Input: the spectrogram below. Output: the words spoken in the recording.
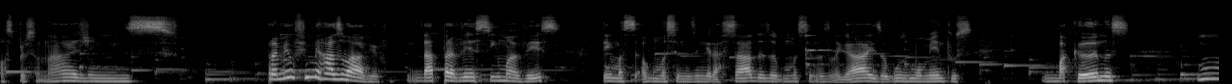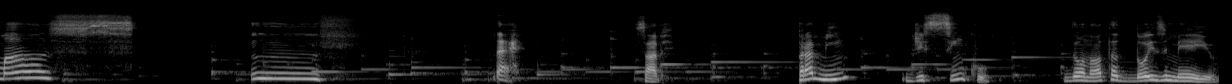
aos personagens. Para mim, é um filme razoável. Dá para ver assim uma vez tem umas, algumas cenas engraçadas, algumas cenas legais, alguns momentos bacanas, mas. Hum, é. Sabe? Pra mim, de 5, dou nota 2,5.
